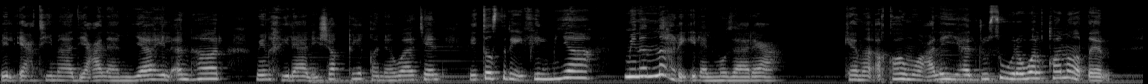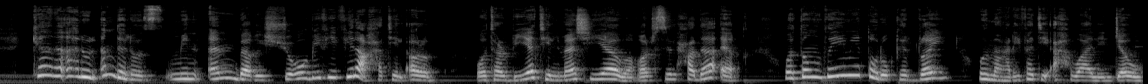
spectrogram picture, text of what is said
بالاعتماد على مياه الأنهار من خلال شق قنوات لتصريف المياه من النهر إلى المزارع كما أقاموا عليها الجسور والقناطر. كان أهل الأندلس من أنبغ الشعوب في فلاحة الأرض وتربية الماشية وغرس الحدائق وتنظيم طرق الري ومعرفة أحوال الجو.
